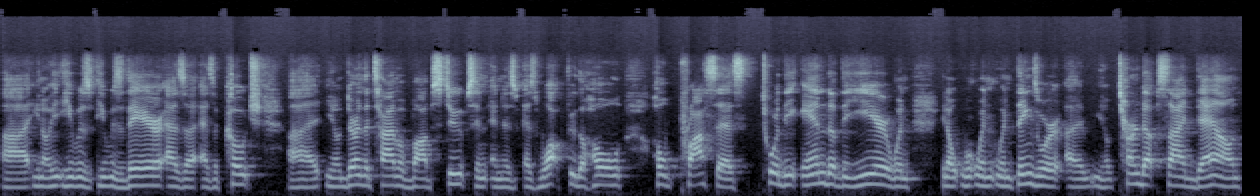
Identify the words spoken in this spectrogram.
Uh, you know, he, he, was he was there as a as a coach, uh, you know, during the time of Bob Stoops, and, and has, has, walked through the whole whole process toward the end of the year when you know when when things were uh, you know turned upside down.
